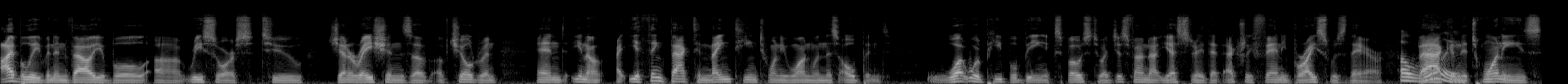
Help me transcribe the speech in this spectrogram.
I believe, an invaluable uh, resource to generations of, of children. And, you know, you think back to 1921 when this opened what were people being exposed to? I just found out yesterday that actually Fanny Brice was there oh, back really? in the twenties,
